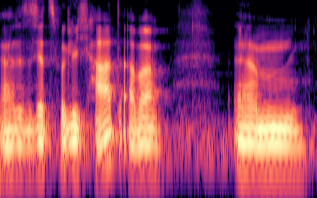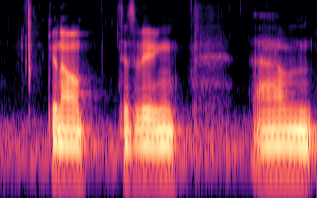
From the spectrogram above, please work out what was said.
Ja, das ist jetzt wirklich hart, aber ähm, genau, deswegen. Ähm,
